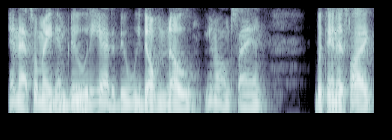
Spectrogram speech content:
and that's what made him do mm-hmm. what he had to do. We don't know, you know what I'm saying? But then it's like,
